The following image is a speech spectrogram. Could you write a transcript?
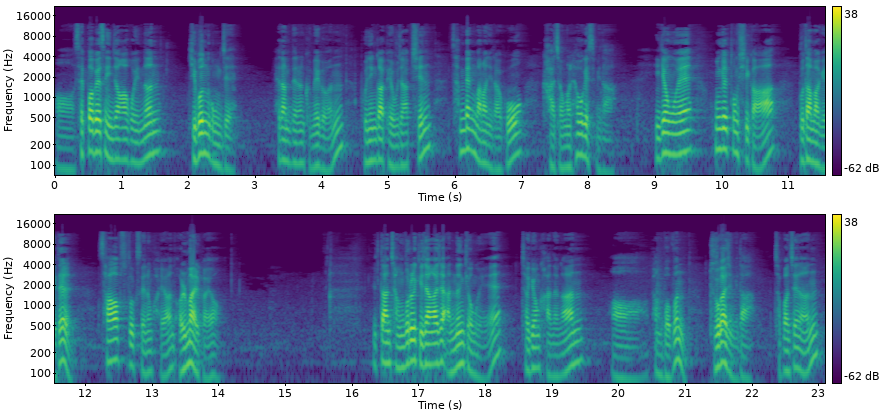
어, 세법에서 인정하고 있는 기본공제 해당되는 금액은 본인과 배우자 합친 300만 원이라고 가정을 해보겠습니다. 이 경우에 홍길동 씨가 부담하게 될 사업소득세는 과연 얼마일까요? 일단 장부를 기장하지 않는 경우에 적용 가능한 어, 방법은 두 가지입니다. 첫 번째는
